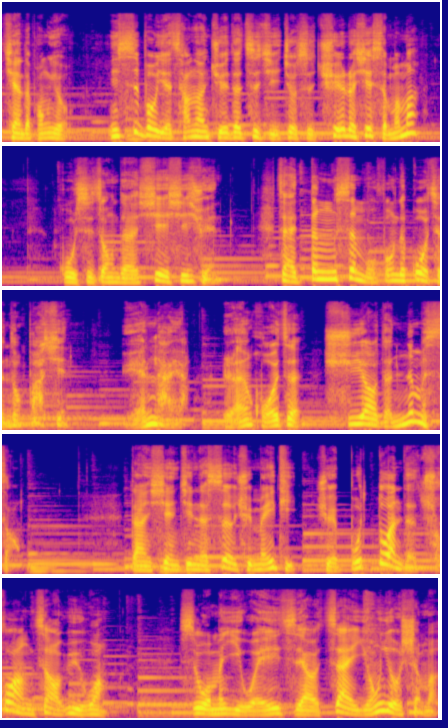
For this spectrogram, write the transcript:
亲爱的朋友，你是否也常常觉得自己就是缺了些什么吗？故事中的谢希璇，在登圣母峰的过程中发现，原来啊，人活着需要的那么少，但现今的社群媒体却不断的创造欲望，使我们以为只要再拥有什么。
